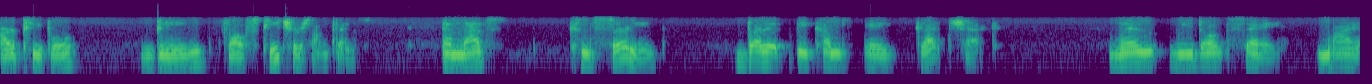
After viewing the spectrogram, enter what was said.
are people being false teachers on things? And that's concerning, but it becomes a gut check when we don't say, my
